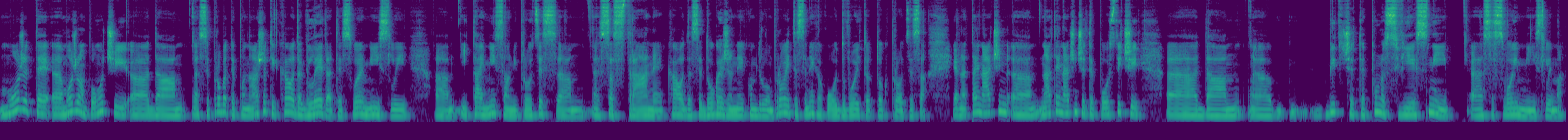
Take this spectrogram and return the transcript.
Možete, e, može vam pomoći da se probate ponašati kao da gledate svoje misli i taj misalni proces sa strane, kao da se događa nekom drugom. Probajte se nekako odvojiti od tog procesa, jer na taj način, na taj način ćete postići da bit ćete puno svjesniji sa svojim mislima.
